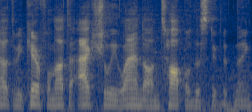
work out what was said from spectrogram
I have to be careful not to actually land on top of this stupid thing.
